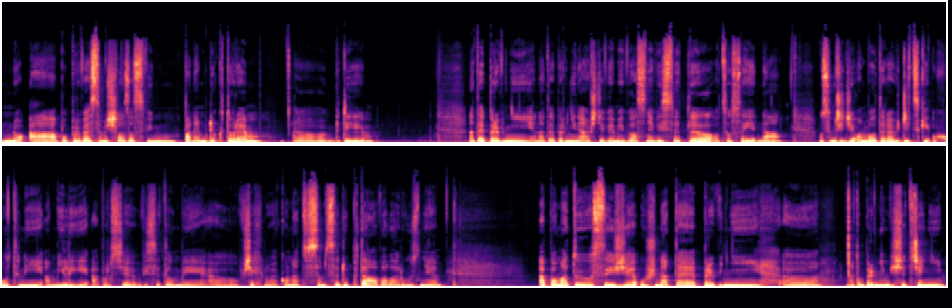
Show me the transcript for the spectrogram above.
No a poprvé jsem šla za svým panem doktorem, eh, kdy na té první, na té první návštěvě mi vlastně vysvětlil, o co se jedná musím říct, že on byl teda vždycky ochotný a milý a prostě vysvětlil mi eh, všechno, jako na co jsem se doptávala různě. A pamatuju si, že už na té první, eh, na tom prvním vyšetření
